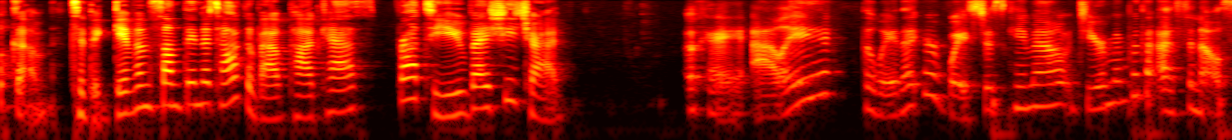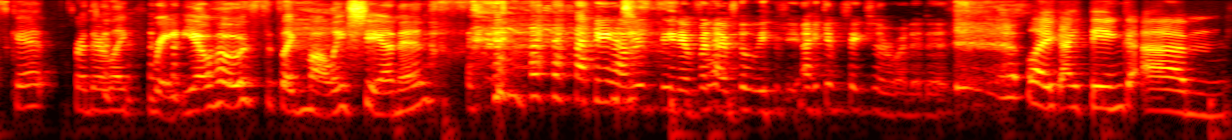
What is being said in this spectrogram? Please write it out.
Welcome to the Give 'em Something to Talk About podcast brought to you by She Tribe. Okay, Allie, the way that your voice just came out, do you remember the SNL skit where they're like radio hosts? It's like Molly Shannon. I haven't seen it, but I believe you. I can picture what it is. Like, I think, um,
